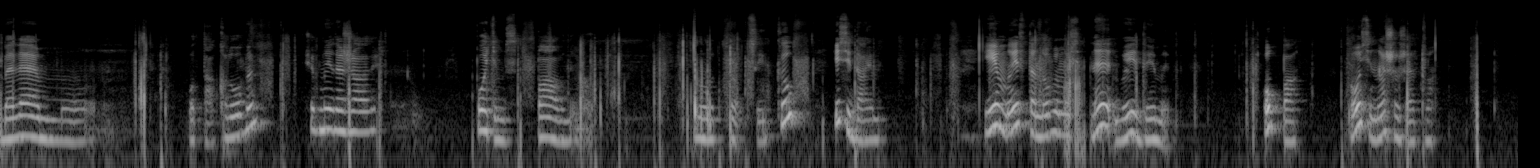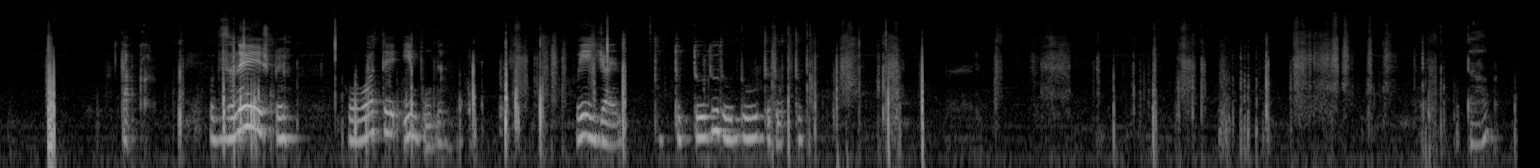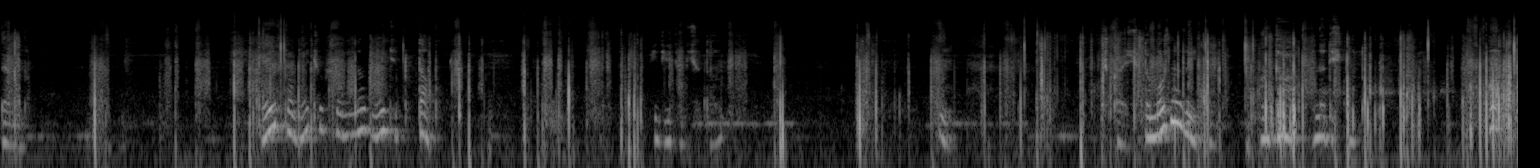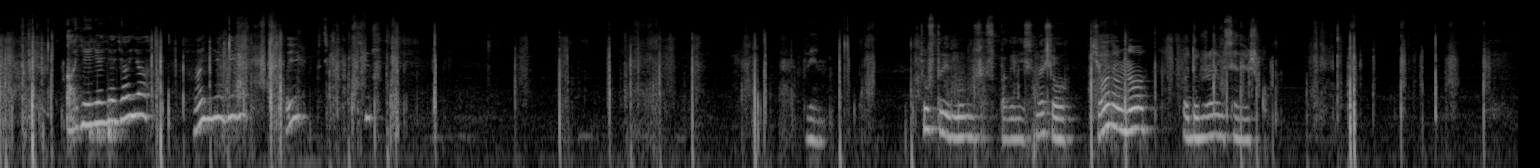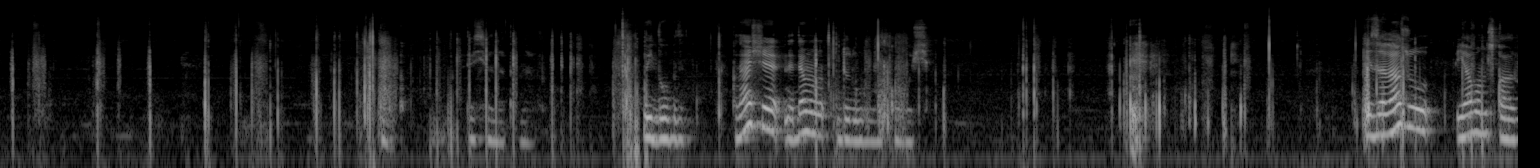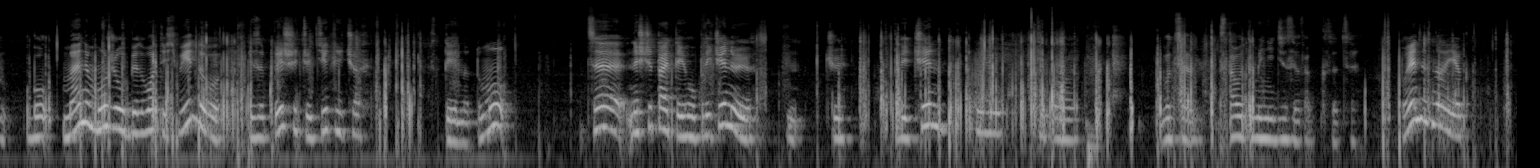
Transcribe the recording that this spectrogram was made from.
беремо отак робимо, щоб ми нажали. Потім спавнимо мотоцикл і сідаємо. І ми становимось невидимими. Опа! Ось і наша жертва. Так. От за нею шпигувати і будемо. Виїжджаємо. Так, вона? Я побачив, що вона вроді туди. Ідіть сюди. Сюди можна зайти? А, да, вона десь тут. Ай-яй-яй-яй-яй! Ай-яй-яй-яй! Блин. Чувствую, мы уже спалились. Ну все, все равно продолжаем сережку. Вона там наверху. Ой, добре. Краще не дамо другого когось. І зразу я вам скажу, бо в мене може обірватися відео і запишеться тільки частина. Тому це не вважайте його причиною чи причиною, типу, оце, ставити мені дізерак за це. Бо я не знаю, як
